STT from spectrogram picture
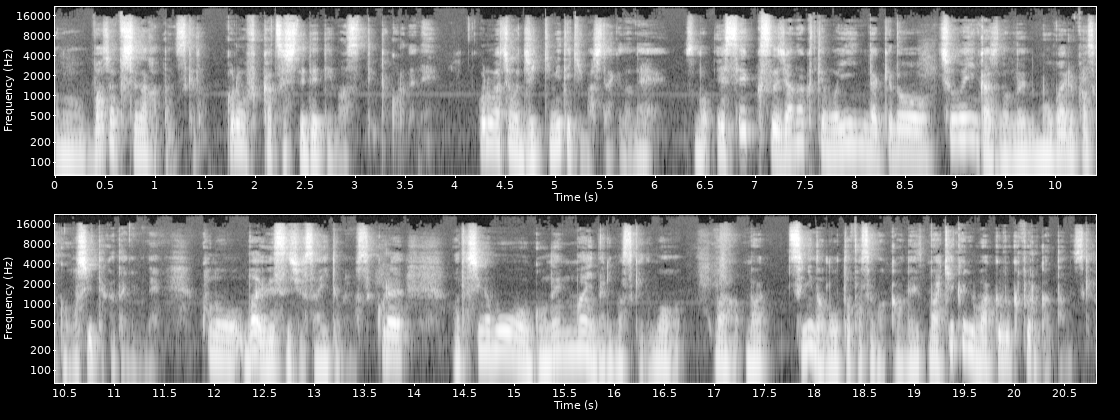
あの、バージョンアップしてなかったんですけど、これも復活して出ていますっていうところでね。これ私も実機見てきましたけどね。その SX じゃなくてもいいんだけど、ちょうどいい感じの、ね、モバイルパソコン欲しいって方にもね、このバイオ S13 いいと思います。これ、私がもう5年前になりますけども、まあ、まあ、次のノートパソコン買うんで、まあ結局 MacBook Pro 買ったんですけど、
